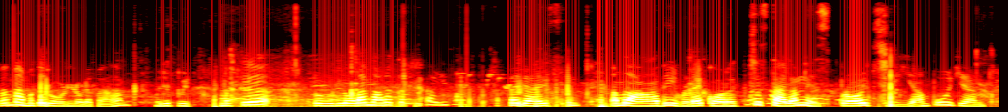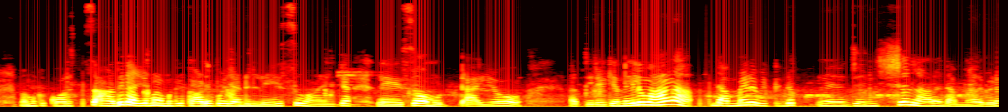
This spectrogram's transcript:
അപ്പം നമുക്ക് റോഡിലൂടെ പോകാം. ഒരു നമുക്ക് റോഡിലൂടെ നടക്കാൻ പൈസ അപ്പം ഗായ്സ് നമ്മൾ ആദ്യം ഇവിടെ കുറച്ച് സ്ഥലം എക്സ്പ്ലോർ ചെയ്യാൻ പോവുകയാണ്. നമുക്ക് കുറച്ച് അത് കഴിയുമ്പോൾ നമുക്ക് കടയിൽ പോയി രണ്ട് ലേസ് വാങ്ങിക്കാം. ലേസോ മുട്ടായോ പത്ത് രൂപയ്ക്ക് എന്തെങ്കിലും വാങ്ങാം. എന്റെ അമ്മയുടെ വീട്ടിന്റെ ജംഗ്ഷനിലാണ് എന്റെ അമ്മയുടെ വീട്.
